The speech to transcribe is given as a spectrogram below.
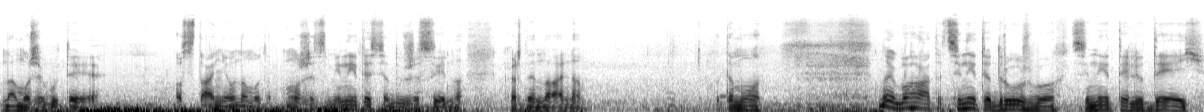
вона може бути остання, вона може змінитися дуже сильно, кардинально. Тому ну і багато. Цінити дружбу, цінити людей,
